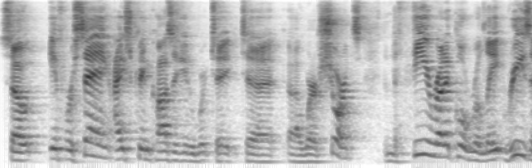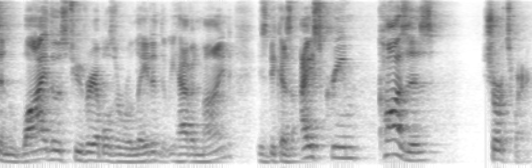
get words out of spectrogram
So if we're saying ice cream causes you to, to, to uh, wear shorts, then the theoretical relate reason why those two variables are related that we have in mind is because ice cream causes shorts wearing.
